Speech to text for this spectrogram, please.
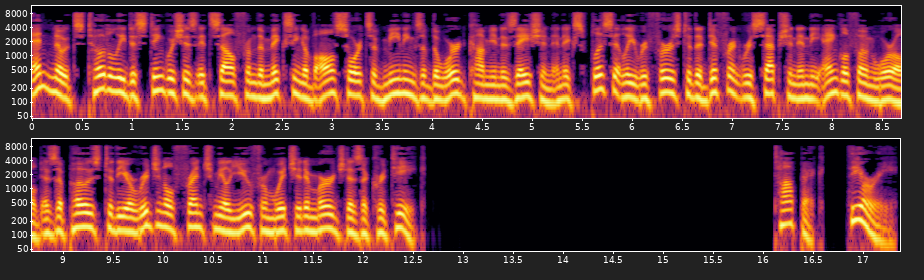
Endnotes totally distinguishes itself from the mixing of all sorts of meanings of the word communization and explicitly refers to the different reception in the Anglophone world as opposed to the original French milieu from which it emerged as a critique. Theory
